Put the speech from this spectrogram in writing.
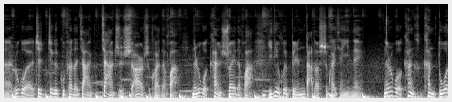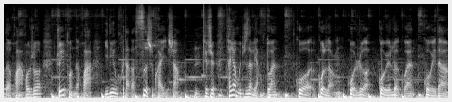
呃，如果这这个股票的价价值是二十块的话，那如果看衰的话，一定会被人打到十块钱以内。那如果看看多的话，或者说追捧的话，一定会打到四十块以上。嗯，就是它要么就是在两端，过过冷、过热、过为乐观、过为的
